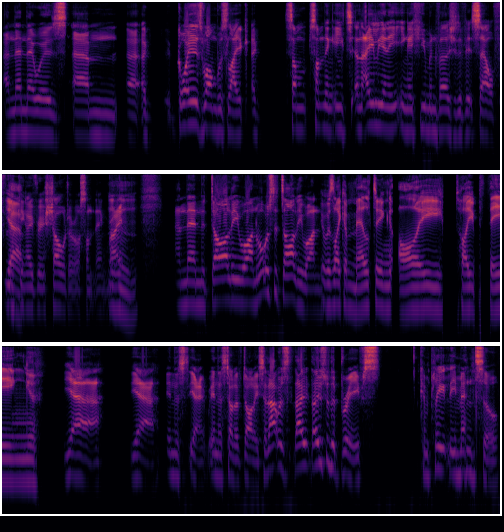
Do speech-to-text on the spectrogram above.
And then there was um, a, a Goya's one was like a some something eat an alien eating a human version of itself, Yeah. looking over its shoulder or something, right? Mhm. And then the Dali one. What was the Dali one? It was like a melting eye type thing. Yeah, yeah, in the yeah in the style of Dali. So that was tho- those were the briefs, completely mental.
